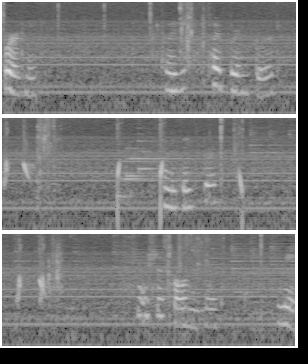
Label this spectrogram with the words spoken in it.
Bird meat. Can I just type in bird? Can you take bird? It's just calling me bird. Me.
